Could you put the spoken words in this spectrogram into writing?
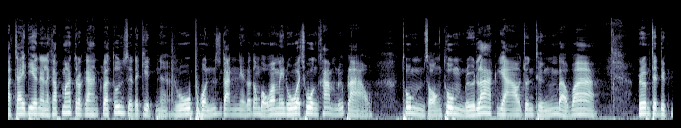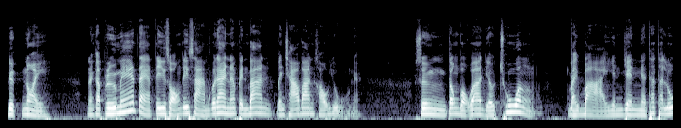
ปัจจัยเดียวนั่แหละครับ มาตรการกระตุ้นเศรษฐกิจเนี่ยรู้ผลกันเนี่ยก็ต้องบอกว่าไม่รู้ว่าช่วงค่ำหรือเปล่า ทุ่มสองทุ่มหรือลากยาวจนถึงแบบว่า เริ่มจะดึกดึกๆหน่อยนะครับหรือแม้แต่ตีสองตีสามก็ได้นะเป็นบ้านเป็นเช้าบ้านเขาอยู่เนี่ยซึ่งต้องบอกว่าเดี๋ยวช่วงบ่ายๆเย็นๆเนี่ยถ้าทะลุ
